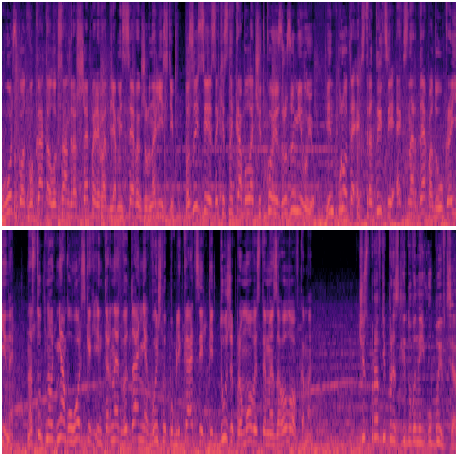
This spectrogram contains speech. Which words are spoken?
угорського адвоката Олександра Шепелєва для місцевих журналістів. Позиція захисника була чіткою і зрозумілою. Він проти екстрадиції екс-нардепа до України. Наступного дня в угорських інтернет-виданнях вийшли публікації під дуже промовистими заголовками. Чи справді переслідуваний убивця?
